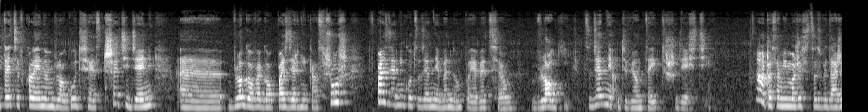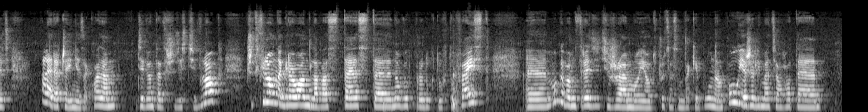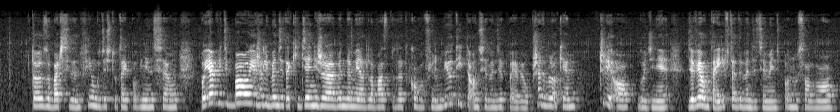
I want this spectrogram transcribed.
witajcie w kolejnym vlogu. Dzisiaj jest trzeci dzień e, vlogowego października z Szusz. W październiku codziennie będą pojawiać się vlogi. Codziennie o 9.30. No, czasami może się coś wydarzyć, ale raczej nie zakładam. 9.30 vlog. Przed chwilą nagrałam dla Was test e, nowych produktów Too Faced. E, mogę Wam zdradzić, że moje odczucia są takie pół na pół. Jeżeli macie ochotę to zobaczcie ten film, gdzieś tutaj powinien się pojawić, bo jeżeli będzie taki dzień, że będę miała dla Was dodatkowo film beauty, to on się będzie pojawiał przed vlogiem, czyli o godzinie 9 i wtedy będziecie mieć bonusowo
